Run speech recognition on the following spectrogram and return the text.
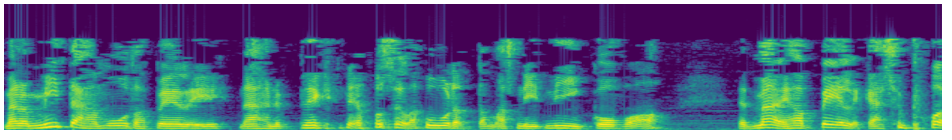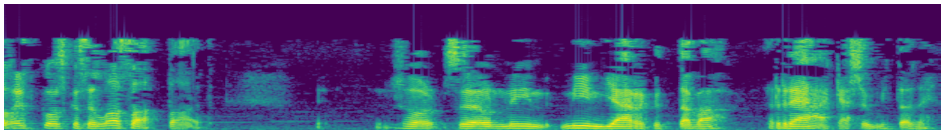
mä en ole mitään muuta peliä nähnyt Plege nelosella huudattamassa niitä niin kovaa. Että mä ihan pelkää sen puolesta, koska se lasattaa. Et se on, se on niin, niin järkyttävä rääkäsy, mitä ne...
